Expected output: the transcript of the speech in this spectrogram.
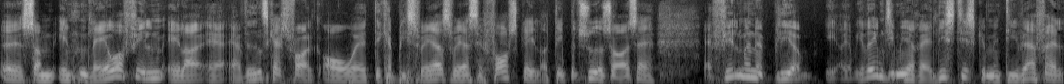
øh, som enten laver film eller er, er videnskabsfolk, og øh, det kan blive sværere og sværere at se forskel, og det betyder så også, at, at filmene bliver, jeg ved ikke om de er mere realistiske, men de er i hvert fald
